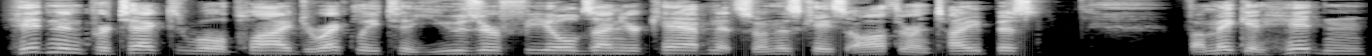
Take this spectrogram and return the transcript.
Hidden and protected will apply directly to user fields on your cabinet, so in this case, author and typist. If I make it hidden,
